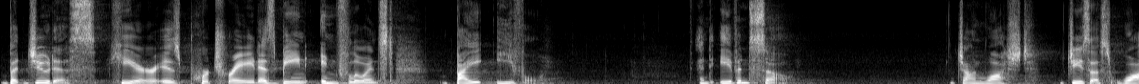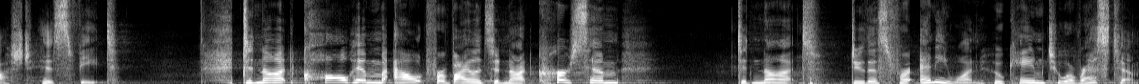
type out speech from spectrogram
But Judas here is portrayed as being influenced by evil. And even so, John washed, Jesus washed his feet. Did not call him out for violence, did not curse him, did not do this for anyone who came to arrest him.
